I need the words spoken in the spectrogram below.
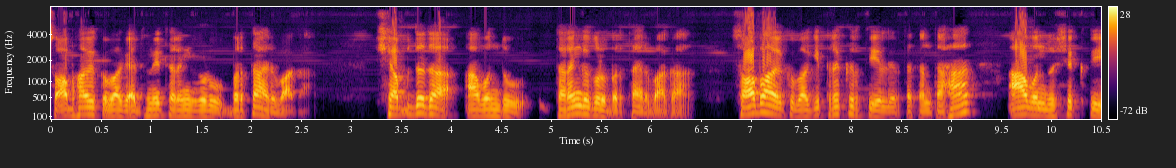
ಸ್ವಾಭಾವಿಕವಾಗಿ ಆ ಧ್ವನಿ ತರಂಗಗಳು ಬರ್ತಾ ಇರುವಾಗ ಶಬ್ದದ ಆ ಒಂದು ತರಂಗಗಳು ಬರ್ತಾ ಇರುವಾಗ ಸ್ವಾಭಾವಿಕವಾಗಿ ಪ್ರಕೃತಿಯಲ್ಲಿರ್ತಕ್ಕಂತಹ ಆ ಒಂದು ಶಕ್ತಿ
